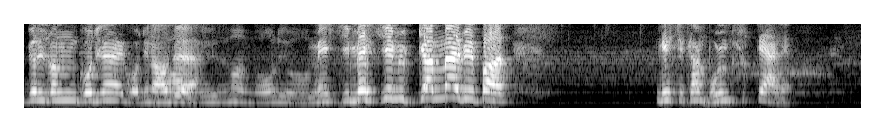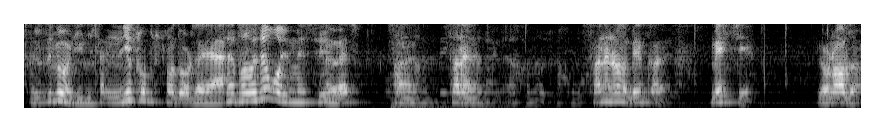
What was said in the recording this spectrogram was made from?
Griezmann'ın Godin'e Godin aldı. Griezmann ne oluyor oğlum? Messi Messi'ye mükemmel bir pas. Messi tam boyun küçüktü yani. Hızlı bir oyuncuydun. Sen niye topu tutmadı orada ya? Sen favoriye mi koydun Messi'yi? Evet. Sana, Aklına- sana ne? Sana ne oğlum benim kadar. Messi. Ronaldo.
